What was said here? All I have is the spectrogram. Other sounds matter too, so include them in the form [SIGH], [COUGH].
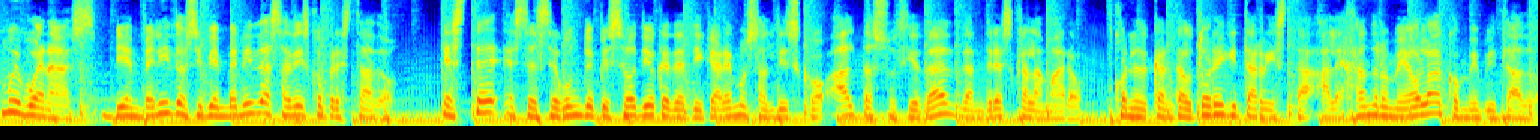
Muy buenas, bienvenidos y bienvenidas a Disco Prestado. Este es el segundo episodio que dedicaremos al disco Alta Suciedad de Andrés Calamaro, con el cantautor y guitarrista Alejandro Meola como invitado.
